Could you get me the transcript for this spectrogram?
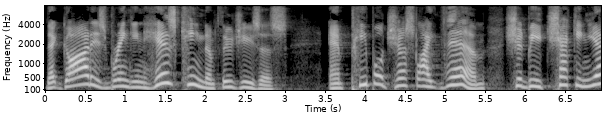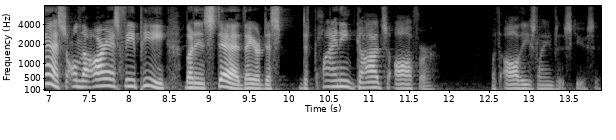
that God is bringing his kingdom through Jesus, and people just like them should be checking yes on the RSVP, but instead they are dis- declining God's offer with all these lame excuses.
